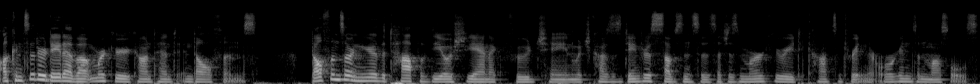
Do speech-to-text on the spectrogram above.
I'll consider data about mercury content in dolphins. Dolphins are near the top of the oceanic food chain, which causes dangerous substances such as mercury to concentrate in their organs and muscles.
